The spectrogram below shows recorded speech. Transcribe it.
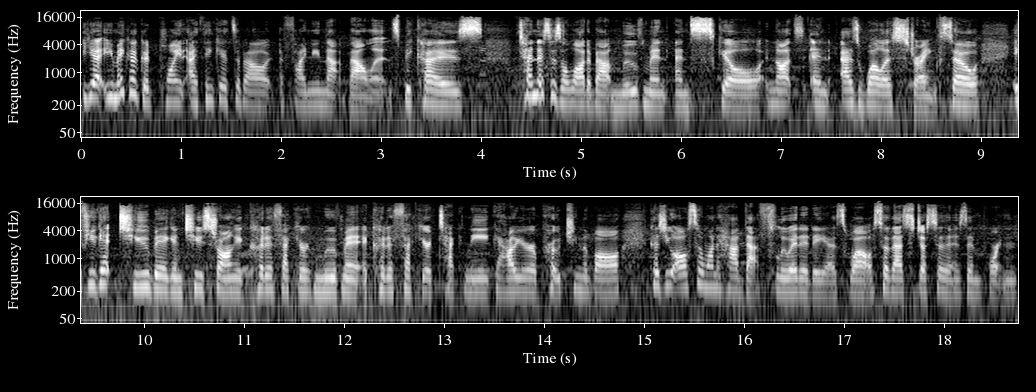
Yeah, you make a good point. I think it's about finding that balance because tennis is a lot about movement and skill, not and as well as strength. So if you get too big and too strong, it could affect your movement. It could affect your technique, how you're approaching the ball, because you also want to have that fluidity as well. So that's just as important.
